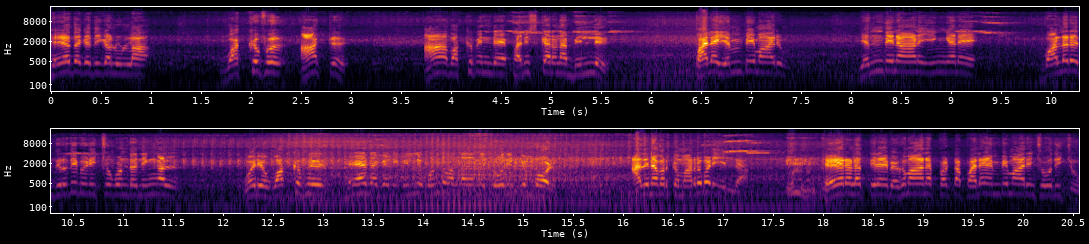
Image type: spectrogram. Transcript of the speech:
ഭേദഗതികളുള്ള വഖഫ് ആക്ട് ആ വഖഫിന്റെ പരിഷ്കരണ ബില്ല് പല എം പിമാരും എന്തിനാണ് ഇങ്ങനെ വളരെ ധൃതി പിടിച്ചുകൊണ്ട് നിങ്ങൾ ഒരു വഖഫ് ഭേദഗതി ബില്ല് കൊണ്ടുവന്നതെന്ന് ചോദിക്കുമ്പോൾ അതിനവർക്ക് മറുപടിയില്ല. കേരളത്തിലെ ബഹുമാനപ്പെട്ട പല എം പിമാരും ചോദിച്ചു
